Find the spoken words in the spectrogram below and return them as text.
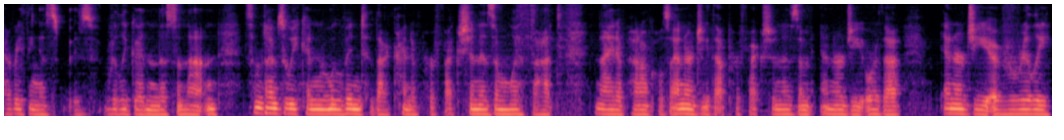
everything is is really good and this and that and sometimes we can move into that kind of perfectionism with that knight of pentacles energy that perfectionism energy or that energy of really,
